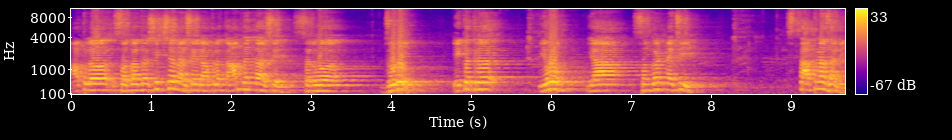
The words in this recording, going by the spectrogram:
आपलं स्वतःचं शिक्षण असेल आपलं कामधंदा असेल सर्व जोडून एकत्र येऊन या संघटनेची स्थापना झाली.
